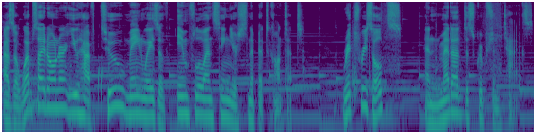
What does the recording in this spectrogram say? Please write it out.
As a website owner, you have two main ways of influencing your snippet content. Rich results and meta description tags.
